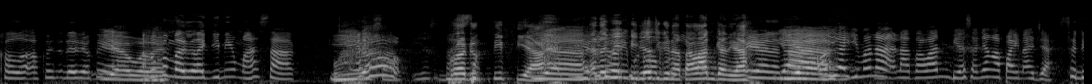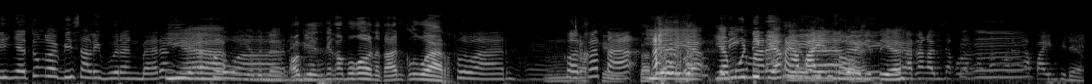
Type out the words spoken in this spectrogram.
Kalau aku dari aku Iya, ya, aku boleh. kembali lagi nih masak. Iya. Iya. Produktif ya. Iya. Eh, tapi video juga Natalan kan ya? Iya. Ya, Iya. oh iya gimana? Natalan biasanya ngapain aja? Sedihnya tuh nggak bisa liburan bareng Iya, ya, keluar. iya benar. Oh biasanya kamu kalau Natalan keluar. Keluar. Hmm, Keluar oke. kota. Iya kota. iya, yang Jadi mudik ya ngapain juga gitu ya. Karena nggak bisa keluar kota, kemarin ngapain Fidel?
